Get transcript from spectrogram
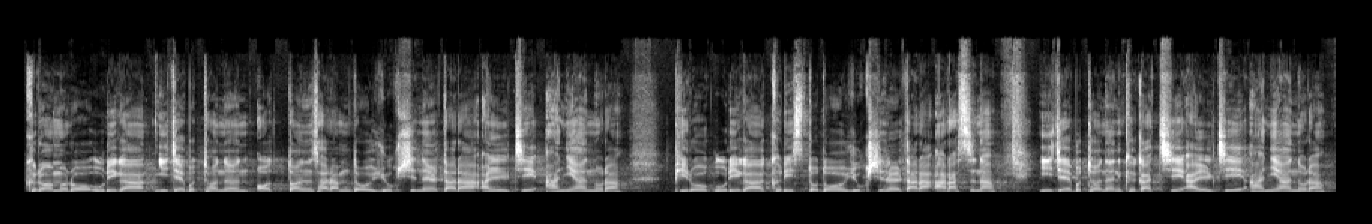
그러므로 우리가 이제부터는 어떤 사람도 육신을 따라 알지 아니하노라. 비록 우리가 그리스도도 육신을 따라 알았으나 이제부터는 그같이 알지 아니하노라.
